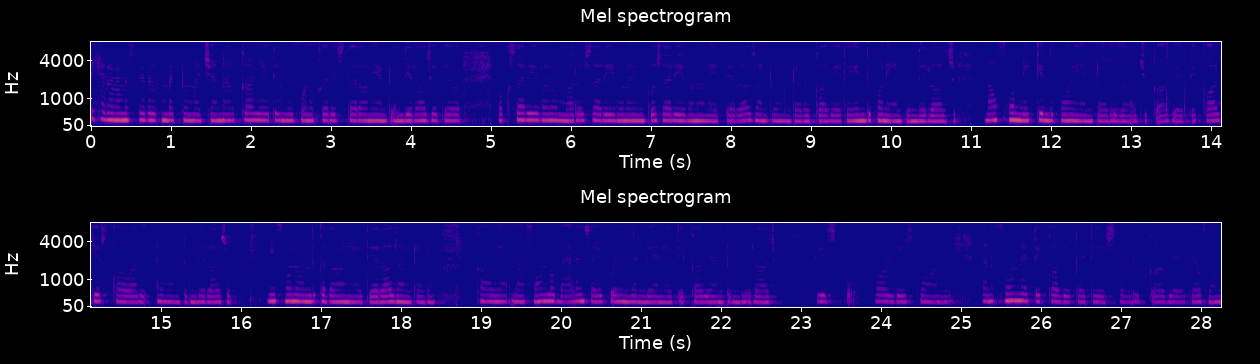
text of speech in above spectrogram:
Hi hello namaste welcome back to my channel. Kavya అయితే మీ ఫోన్ ఒకసారి ఇస్తారా అని అంటుంది. రాజు అయితే ఒకసారి ఇవ్వను మరోసారి ఇవ్వను ఇంకోసారి ఇవ్వను అని అయితే రాజు అంటూ ఉంటాడు. కావ్య అయితే ఎందుకు అని అంటుంది రాజు. నా ఫోన్ నీకెందుకు అని అంటాడు రాజు. కావ్య అయితే కాల్ చేసుకోవాలి అని అంటుంది రాజు. నీ ఫోన్ ఉంది కదా అని అయితే రాజు అంటాడు. కావ్య నా ఫోన్లో బ్యాలెన్స్ అయిపోయిందండి అని అయితే కావ్య అంటుంది రాజు. తీసుకో కాల్ చేసుకో అని తన ఫోన్ అయితే కావ్యకి అయితే ఇస్తాడు. కావ్య అయితే ఆ ఫోన్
